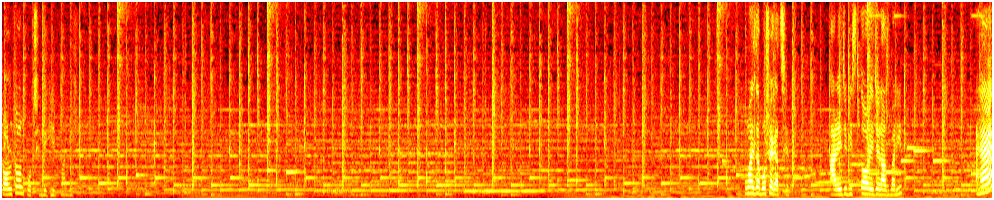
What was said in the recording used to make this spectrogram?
টলটল করছে দিঘির পানি। উমাইজা বসে গেছে। আর এই যে বিস্তর, এই যে রাজবাড়ির হ্যাঁ?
